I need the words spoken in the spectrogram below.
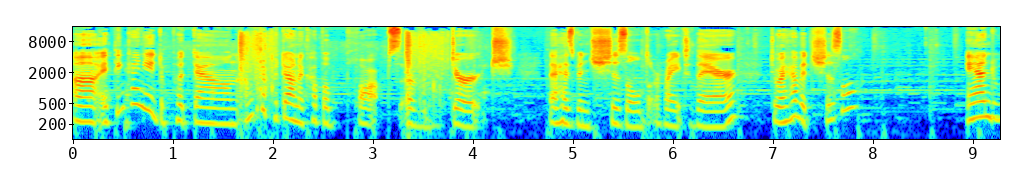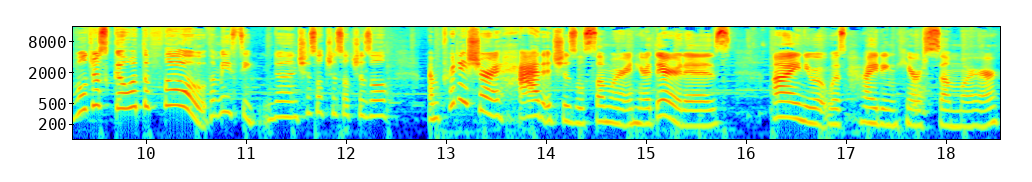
Uh, I think I need to put down, I'm going to put down a couple plops of dirt that has been chiseled right there. Do I have a chisel? And we'll just go with the flow. Let me see. Chisel, chisel, chisel. I'm pretty sure I had a chisel somewhere in here. There it is. I knew it was hiding here somewhere.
